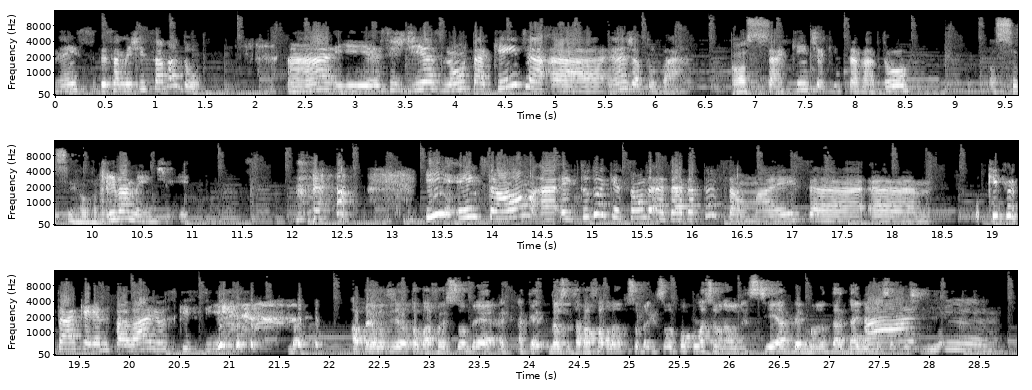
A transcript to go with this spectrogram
né? Especialmente em Salvador. Ah, e esses dias não tá quente a, a, a Jatobá. Nossa. Tá quente aqui em Salvador. Nossa Senhora. Incrívelmente. E, e então, uh, é tudo é questão da, da adaptação, mas uh, uh, o que, que eu estava querendo falar, eu esqueci. A pergunta de Jatobá foi sobre. A, a, não, você estava falando sobre a questão populacional, né? Se a demanda da imigração ah, continua. Sim.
